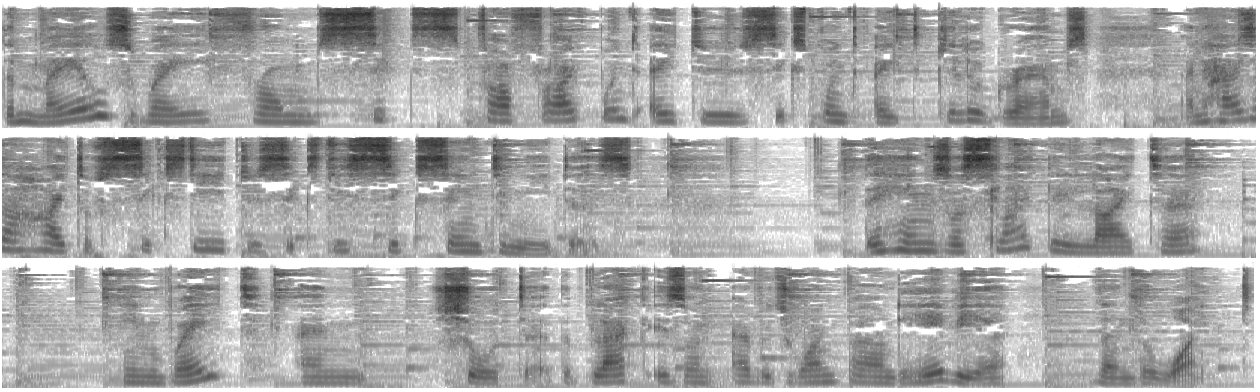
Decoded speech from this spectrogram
the males weigh from 6, 5.8 to 6.8 kilograms and has a height of 60 to 66 centimeters. The hens are slightly lighter in weight and shorter. The black is on average one pound heavier than the white.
